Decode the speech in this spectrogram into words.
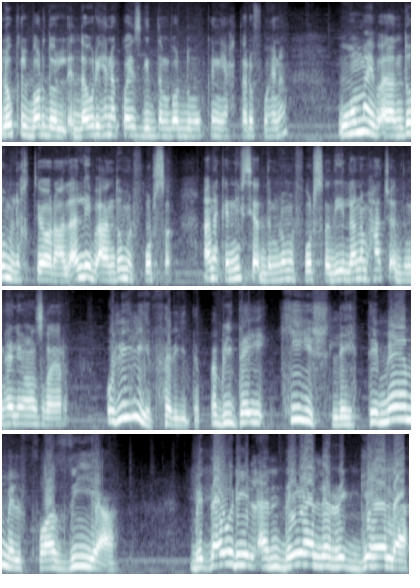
local برضو الدوري هنا كويس جدا برضو ممكن يحترفوا هنا. وهم يبقى عندهم الاختيار على الأقل يبقى عندهم الفرصة. أنا كان نفسي أقدم لهم الفرصة دي اللي أنا ما حدش قدمها لي وأنا صغيرة. قولي لي يا فريدة ما بيضايقكيش الاهتمام الفظيع بدوري الأندية للرجالة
